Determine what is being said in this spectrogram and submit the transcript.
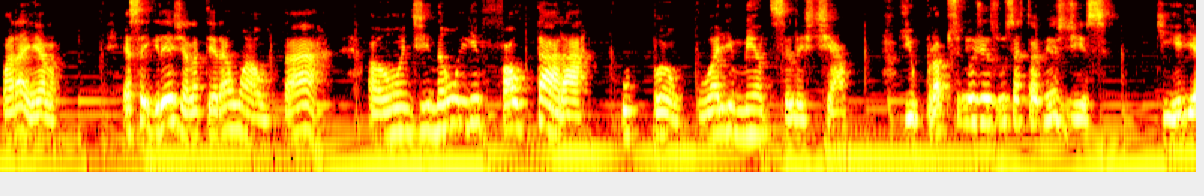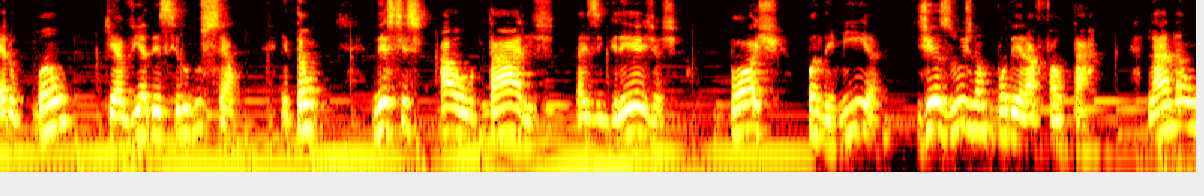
para ela. Essa igreja ela terá um altar onde não lhe faltará o pão, o alimento celestial. E o próprio Senhor Jesus certa vez disse: que ele era o pão que havia descido do céu. Então, nestes altares das igrejas pós-pandemia, Jesus não poderá faltar. Lá não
